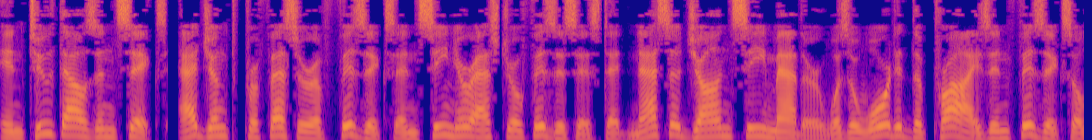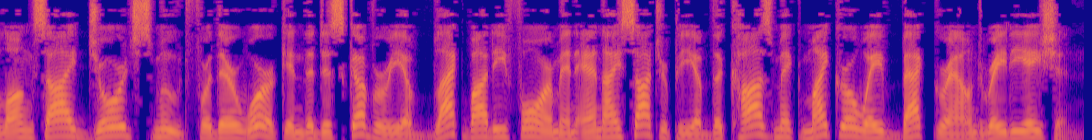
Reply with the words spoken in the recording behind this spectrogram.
In 2006, Adjunct Professor of Physics and Senior Astrophysicist at NASA John C. Mather was awarded the prize in physics alongside George Smoot for their work in the discovery of blackbody form and anisotropy of the cosmic microwave background radiation.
